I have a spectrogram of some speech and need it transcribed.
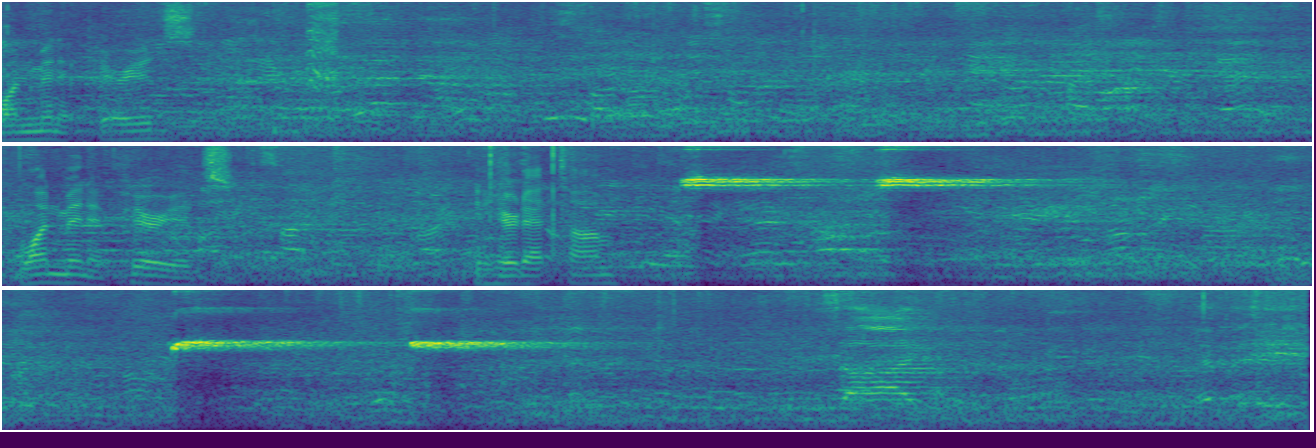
One minute periods. One minute periods. You hear that, Tom? Side. Left eight,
